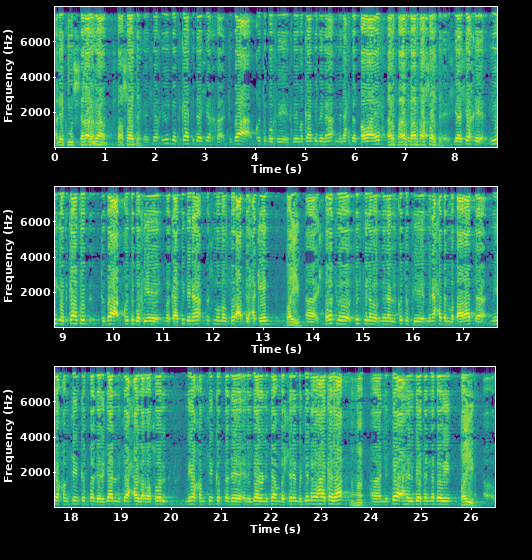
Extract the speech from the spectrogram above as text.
عليكم السلام. سلام ارفع صوتك. يا شيخ يوجد كاتب يا شيخ تباع كتبه في في مكاتبنا من إحدى الطوائف. ارفع ارفع ارفع صوتك. يا شيخ يوجد كاتب تباع كتبه في مكاتبنا اسمه منصور عبد الحكيم. طيب. آه، اشتريت له سلسلة من الكتب في من أحد المطارات آه، 150 قصة لرجال النساء حول الرسول 150 قصة لرجال ونساء مبشرين بالجنة وهكذا. أه. آه، نساء أهل البيت النبوي. طيب. آه،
